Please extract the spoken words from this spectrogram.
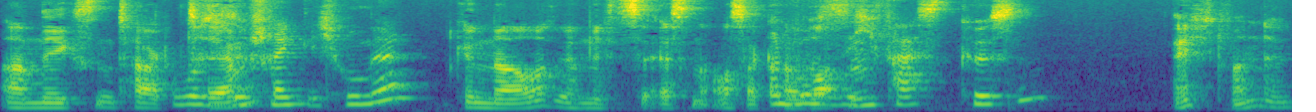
Am nächsten Tag wo sie so schrecklich hungern Genau, sie haben nichts zu essen außer und wo sie Karotten. sich fast küssen. Echt? Wann denn?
